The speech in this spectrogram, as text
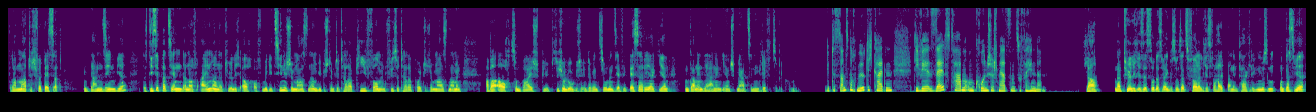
dramatisch verbessert. Und dann sehen wir, dass diese Patienten dann auf einmal natürlich auch auf medizinische Maßnahmen wie bestimmte Therapieformen, physiotherapeutische Maßnahmen, aber auch zum Beispiel psychologische Interventionen sehr viel besser reagieren und dann lernen, ihren Schmerz in den Griff zu bekommen. Gibt es sonst noch Möglichkeiten, die wir selbst haben, um chronische Schmerzen zu verhindern? Klar, natürlich ist es so, dass wir ein gesundheitsförderliches Verhalten an den Tag legen müssen und dass wir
